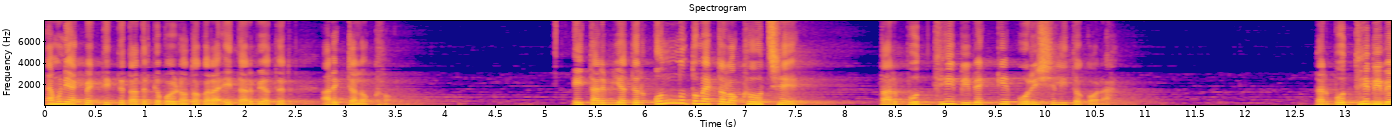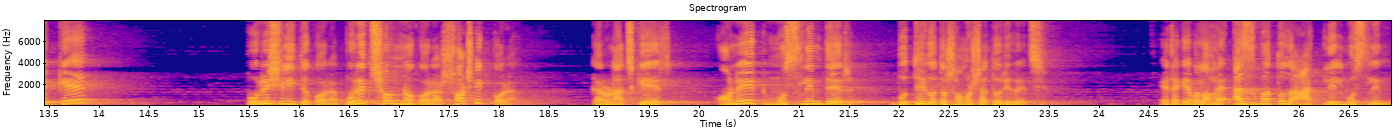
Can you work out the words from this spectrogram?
এমনই এক ব্যক্তিত্বে তাদেরকে পরিণত করা এই তারবিয়তের আরেকটা লক্ষ্য। এই তারবিয়তের অন্যতম একটা লক্ষ্য হচ্ছে তার বুদ্ধি বিবেককে পরিশীলিত করা। তার বুদ্ধি বিবেককে পরিশীলিত করা, পরিচ্ছন্ন করা, সঠিক করা। কারণ আজকের অনেক মুসলিমদের বুদ্ধিগত সমস্যা তৈরি হয়েছে। এটাকে বলা হয় আজমাতুল আকলিল মুসলিম।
